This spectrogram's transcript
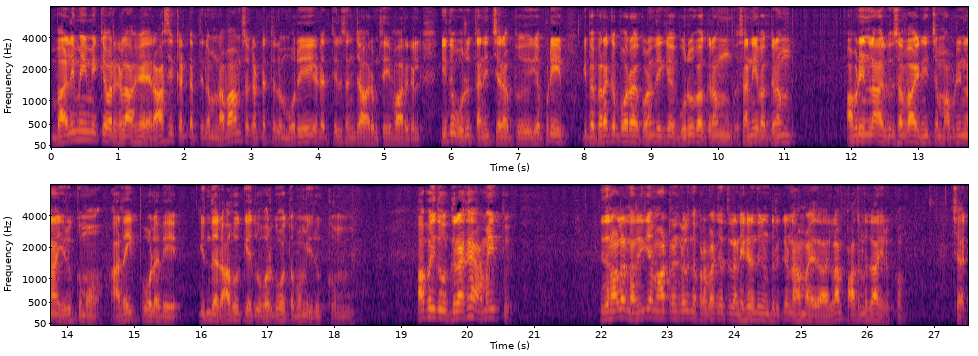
வலிமை மிக்கவர்களாக ராசி கட்டத்திலும் நவாம்ச கட்டத்திலும் ஒரே இடத்தில் சஞ்சாரம் செய்வார்கள். இது ஒரு தனிச்சிறப்பு. எப்படி இப்போ பிறக்க போகிற குழந்தைக்கு குரு வக்ரம் சனி வக்ரம் அப்படின்லாம் இருக்கு செவ்வாய் நீச்சம் அப்படின்லாம் இருக்குமோ? அதை போலவே இந்த ராகு கேது வர்க்கோத்தமம் இருக்கும். அப்போ இது ஒரு கிரக அமைப்பு. இதனால் நிறைய மாற்றங்கள் இந்த பிரபஞ்சத்தில் நிகழ்ந்துகிட்டு இருக்கு. நாம் இதெல்லாம் பார்த்துட்டு தான் இருக்கோம். சரி.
